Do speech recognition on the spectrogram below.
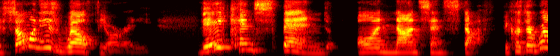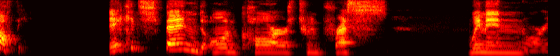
if someone is wealthy already, they can spend on nonsense stuff because they're wealthy. They can spend on cars to impress women or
